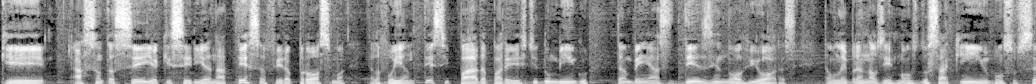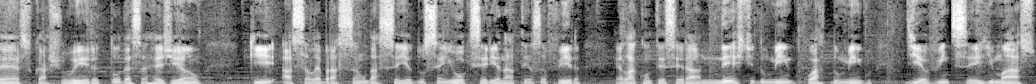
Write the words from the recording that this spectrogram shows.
que a Santa Ceia, que seria na terça-feira próxima, ela foi antecipada para este domingo, também às 19 horas. Então, lembrando aos irmãos do Saquinho, Bom Sucesso, Cachoeira, toda essa região, que a celebração da Ceia do Senhor, que seria na terça-feira, ela acontecerá neste domingo, quarto domingo, dia 26 de março.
